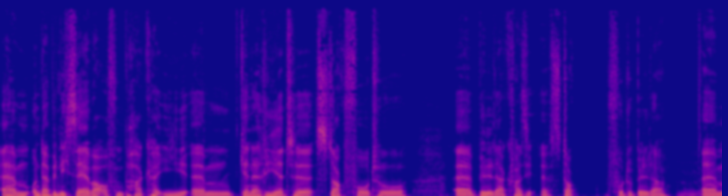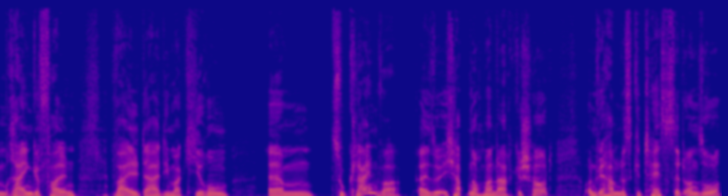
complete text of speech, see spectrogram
Ähm, und da bin ich selber auf ein paar KI ähm, generierte Stockfoto-Bilder, äh, quasi äh, Stockfotobilder mhm. ähm, reingefallen, weil da die Markierung ähm, zu klein war. Also ich habe nochmal nachgeschaut und wir haben das getestet und so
